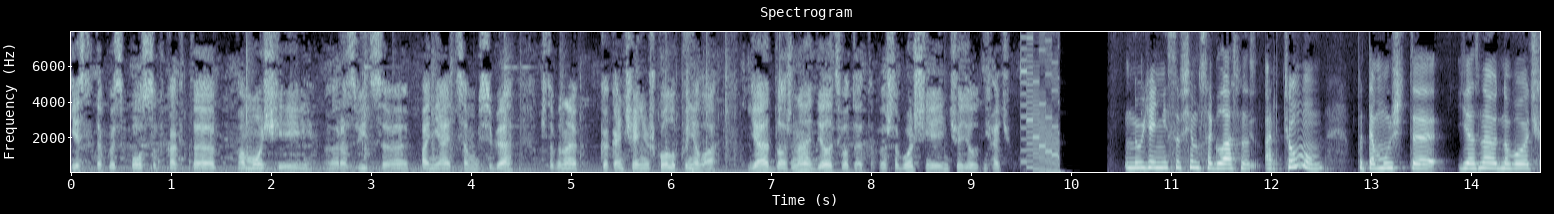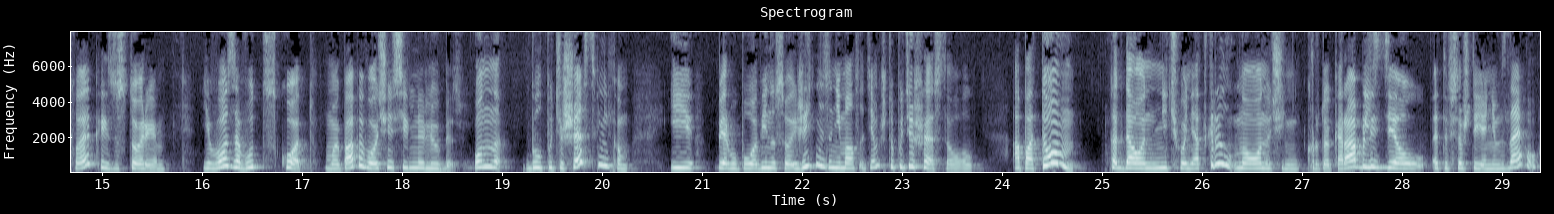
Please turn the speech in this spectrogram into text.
Есть ли такой способ как-то помочь ей развиться, понять саму себя, чтобы она к окончанию школы поняла, я должна делать вот это, потому что больше я ничего делать не хочу. Ну, я не совсем согласна с Артемом, потому что я знаю одного человека из истории. Его зовут Скотт. Мой папа его очень сильно любит. Он был путешественником и первую половину своей жизни занимался тем, что путешествовал. А потом, когда он ничего не открыл, но он очень крутой корабль сделал, это все, что я о нем знаю,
